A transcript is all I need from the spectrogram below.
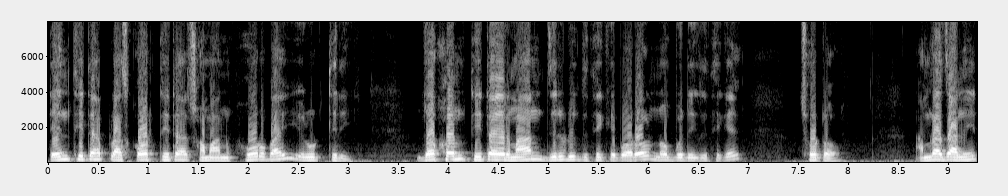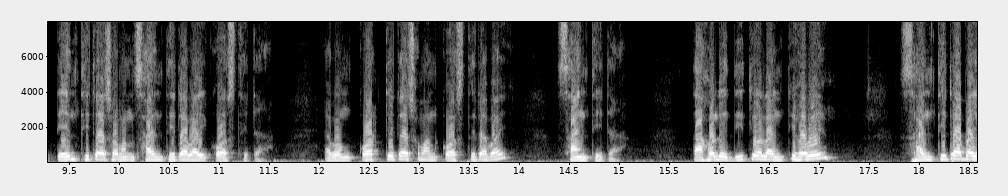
tan theta plus cot theta সমান ফোর বাই রুট থ্রি। যখন থিটা এর মান জিরো ডিগ্রি থেকে বড়, নব্বই ডিগ্রি থেকে ছোট। আমরা জানি টেন থিটা সমান sine theta by cos theta এবং কট থিটা সমান cos theta by sine theta তাহলে দ্বিতীয় লাইনটি হবে sine theta by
